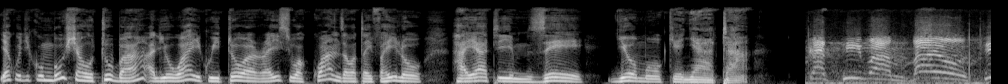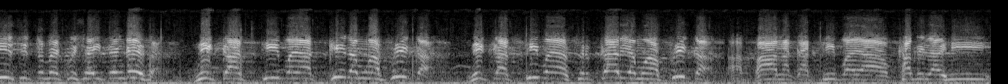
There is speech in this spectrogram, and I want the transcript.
ya kujikumbusha hotuba aliyowahi kuitoa rais wa kwanza wa taifa hilo hayati Mzee Jomo Kenyatta. Katiba ambayo sisi tumekwisha itengeza ni katiba ya kila Mwafrika, ni katiba ya serikali ya Mwafrika, hapana katiba ya kabila hii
